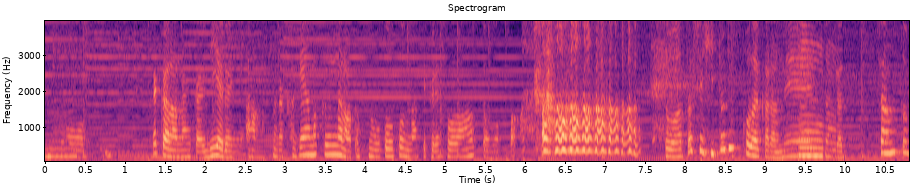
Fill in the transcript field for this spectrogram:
そう。だからなんかリアルにあなんか影山君なら私の弟になってくれそうだなって思った。そう私一人っ子だからね、うん、なんかちゃんと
